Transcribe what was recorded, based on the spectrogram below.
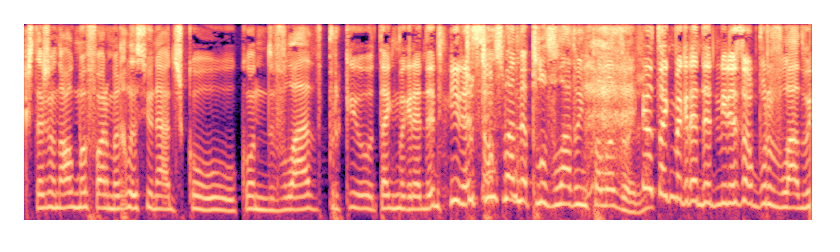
que estejam de alguma forma relacionados com o Conde de Velado, porque eu tenho uma grande Tu admiração. tens uma pelo velado empalador. Eu tenho uma grande admiração por Velado o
